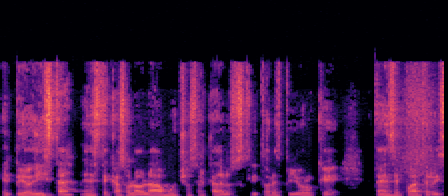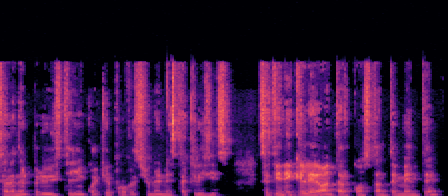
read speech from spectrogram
el periodista, en este caso lo hablaba mucho acerca de los escritores, pero yo creo que también se puede aterrizar en el periodista y en cualquier profesión en esta crisis, se tiene que levantar constantemente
